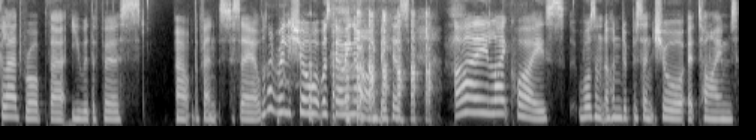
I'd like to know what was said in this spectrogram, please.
glad, Rob, that you were the first out of the fence to say I wasn't really sure what was going on because I likewise wasn't 100% sure at times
